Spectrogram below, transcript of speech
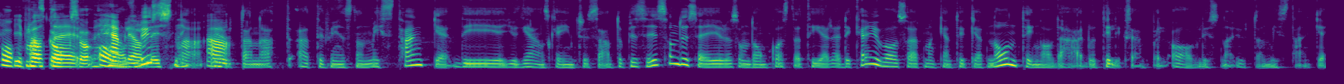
Och vi man ska också avlyssna Ja. utan att, att det finns någon misstanke. Det är ju ganska intressant. Och precis som du säger och som de konstaterar, det kan ju vara så att man kan tycka att någonting av det här då till exempel avlyssna utan misstanke.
